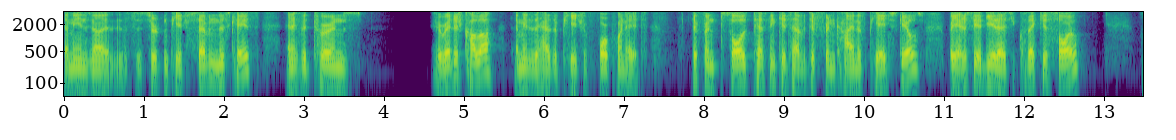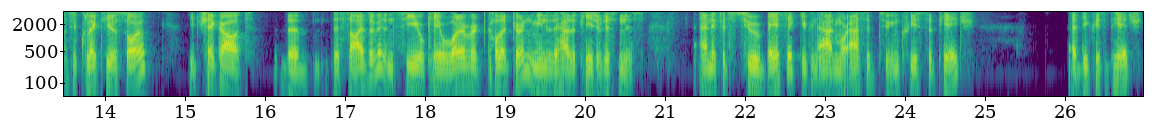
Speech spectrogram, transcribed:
that means you know, it's a certain pH of 7 in this case. And if it turns a reddish color, that means it has a pH of 4.8. Different soil testing kits have different kind of pH scales. But yeah, just the idea is you collect your soil. Once you've collected your soil, you check out the the sides of it and see, okay, whatever color turned means it has a pH of this and this. And if it's too basic, you can add more acid to increase the pH, uh, decrease the pH.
